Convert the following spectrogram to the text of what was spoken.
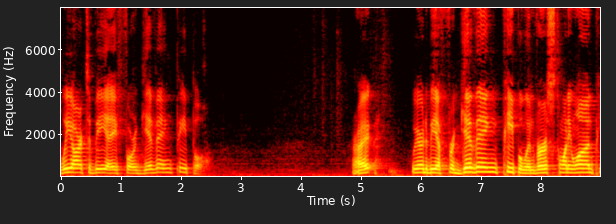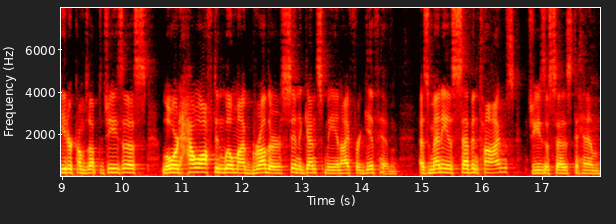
we are to be a forgiving people. Right? We are to be a forgiving people. In verse 21, Peter comes up to Jesus Lord, how often will my brother sin against me and I forgive him? as many as seven times? Jesus says to him,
